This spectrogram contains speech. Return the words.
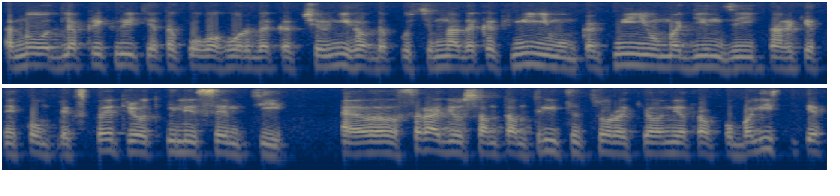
Но для прикрытия такого города, как Чернигов, допустим, надо как минимум, как минимум один зенитно-ракетный комплекс «Патриот» или СМТ э, с радиусом там 30-40 километров по баллистике.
